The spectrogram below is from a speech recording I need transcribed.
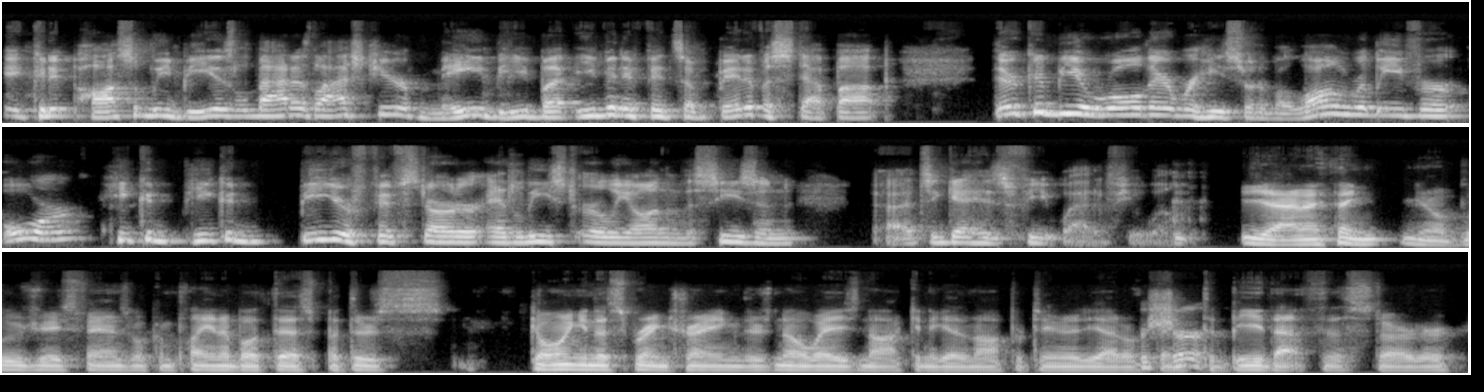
Could it possibly be as bad as last year? Maybe, but even if it's a bit of a step up, there could be a role there where he's sort of a long reliever, or he could he could be your fifth starter at least early on in the season uh, to get his feet wet, if you will. Yeah, and I think you know Blue Jays fans will complain about this, but there's going into spring training, there's no way he's not going to get an opportunity. I don't For think sure. to be that fifth starter.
